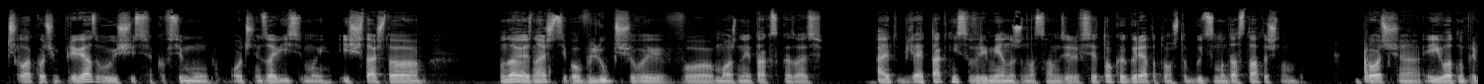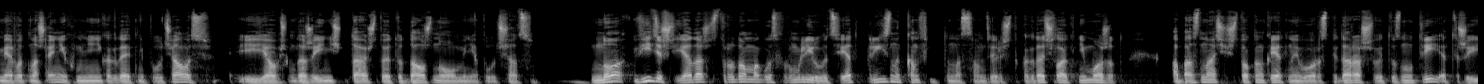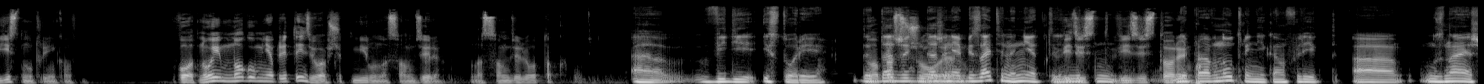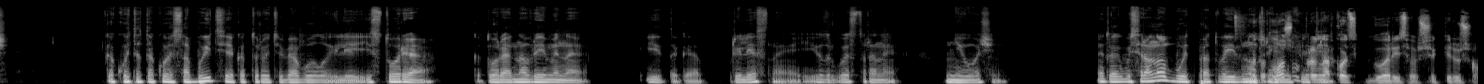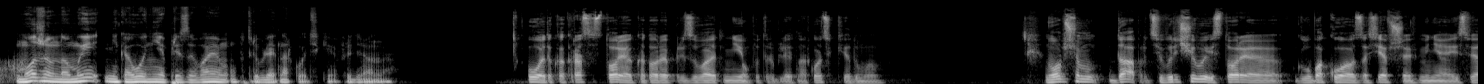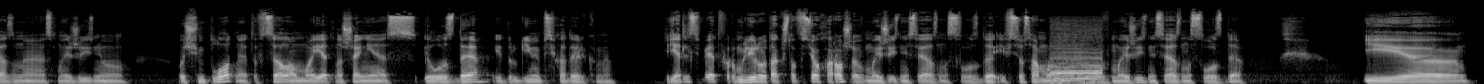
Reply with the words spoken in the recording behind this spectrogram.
человек очень привязывающийся ко всему, очень зависимый. И считаю, что, ну, да, знаешь, типа влюбчивый, в, можно и так сказать. А это, блядь, так несовременно же, на самом деле. Все только говорят о том, что быть самодостаточным проще. И вот, например, в отношениях у меня никогда это не получалось. И я, в общем, даже и не считаю, что это должно у меня получаться. Но, видишь, я даже с трудом могу сформулировать, и это признак конфликта, на самом деле, что когда человек не может обозначить, что конкретно его распидорашивает изнутри, это же и есть внутренний конфликт. Вот. Ну и много у меня претензий вообще к миру, на самом деле. На самом деле вот так. А в виде истории? Да, даже, даже не обязательно, нет. В виде, не, в виде истории. Не про внутренний конфликт, а, ну, знаешь, какое-то такое событие, которое у тебя было, или история, которая одновременно и такая прелестная, и с другой стороны не очень. Это как бы все равно будет про твои внутренние Мы тут можем фильтры. про наркотики говорить вообще, Кирюша? Можем, но мы никого не призываем употреблять наркотики определенно. О, это как раз история, которая призывает не употреблять наркотики, я думаю. Ну, в общем, да, противоречивая история, глубоко засевшая в меня и связанная с моей жизнью очень плотно. Это в целом мои отношения с ЛСД и другими психодельками. Я для себя это формулирую так, что все хорошее в моей жизни связано с ЛСД, и все самое в моей жизни связано с ЛСД. И э,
